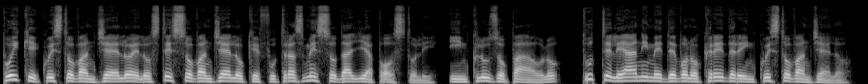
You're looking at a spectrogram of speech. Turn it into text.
Poiché questo Vangelo è lo stesso Vangelo che fu trasmesso dagli Apostoli, incluso Paolo, tutte le anime devono credere in questo Vangelo.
